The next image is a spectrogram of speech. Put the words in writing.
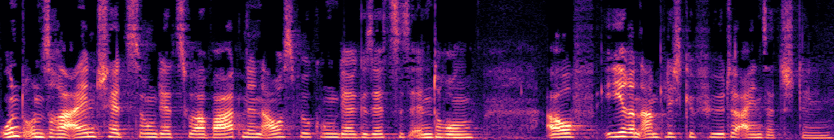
und unserer Einschätzung der zu erwartenden Auswirkungen der Gesetzesänderung auf ehrenamtlich geführte Einsatzstellen.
